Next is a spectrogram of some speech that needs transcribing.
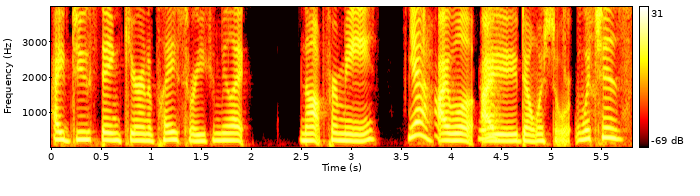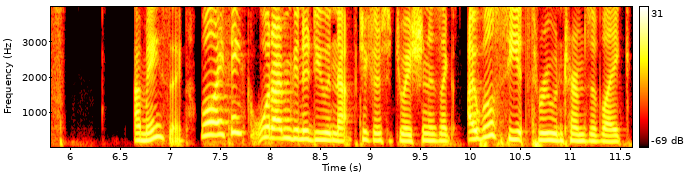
I do think you're in a place where you can be like, not for me. yeah. I will Yeah. I don't wish to work which is amazing. Well, I think what I'm going to do in that particular situation is like I will see it through in terms of like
